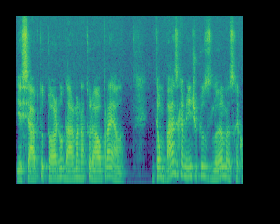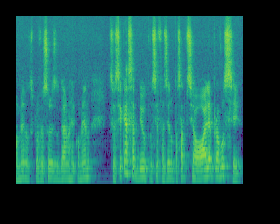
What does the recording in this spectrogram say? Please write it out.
E esse hábito torna o Dharma natural para ela. Então, basicamente, o que os lamas recomendam, os professores do Dharma recomendam, se você quer saber o que você fazia no passado, você olha para você.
